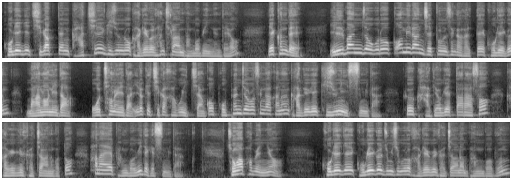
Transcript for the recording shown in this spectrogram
고객이 지각된 가치를 기준으로 가격을 산출하는 방법이 있는데요. 예컨대 일반적으로 껌이란 제품을 생각할 때 고객은 만 원이다, 오천 원이다 이렇게 지각하고 있지 않고 보편적으로 생각하는 가격의 기준이 있습니다. 그 가격에 따라서 가격을 결정하는 것도 하나의 방법이 되겠습니다. 종합하면요. 고객의, 고객을 중심으로 가격을 결정하는 방법은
